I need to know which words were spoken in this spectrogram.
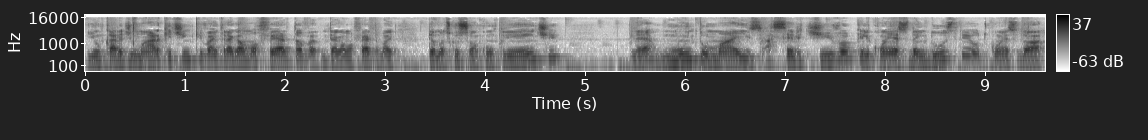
e um cara de marketing que vai entregar uma oferta, vai, entregar uma oferta, vai ter uma discussão com o cliente, né, muito mais assertiva, que ele conhece da indústria, outro conhece da,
